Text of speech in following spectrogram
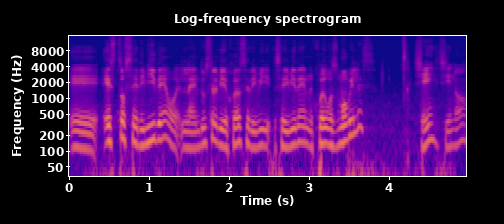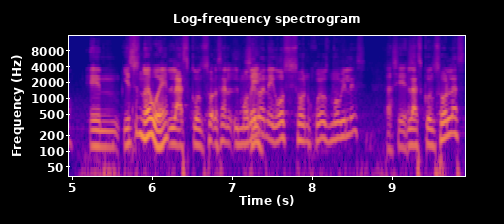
eh, esto se divide, o la industria del videojuego se divide, se divide en juegos móviles, Sí, sí, no. en Y eso es nuevo, ¿eh? las consolas. O sea, el modelo Sí. de negocio son juegos móviles, Así es. las consolas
